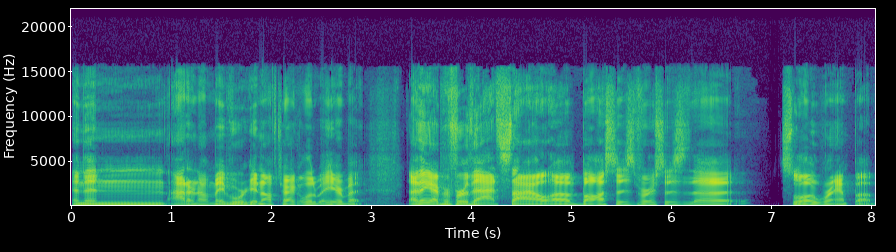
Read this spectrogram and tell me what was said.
and then I don't know, maybe we're getting off track a little bit here, but I think I prefer that style of bosses versus the slow ramp up.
